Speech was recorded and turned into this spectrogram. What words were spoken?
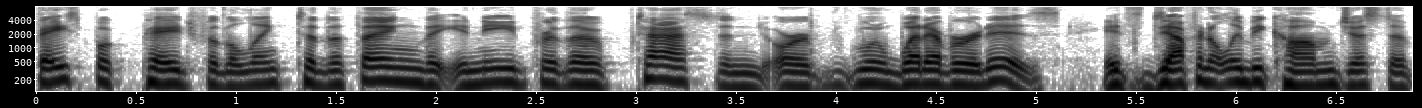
Facebook page for the link to the thing that you need for the test and or whatever it is. It's definitely become just a,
